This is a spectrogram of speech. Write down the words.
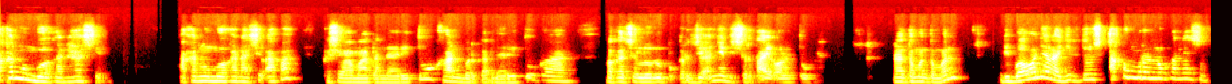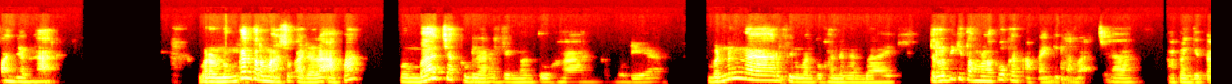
akan membuahkan hasil. Akan membuahkan hasil apa? Keselamatan dari Tuhan, berkat dari Tuhan, bahkan seluruh pekerjaannya disertai oleh Tuhan. Nah, teman-teman, di bawahnya lagi ditulis, aku merenungkannya sepanjang hari. Merenungkan termasuk adalah apa? membaca kebenaran firman Tuhan, kemudian mendengar firman Tuhan dengan baik. Terlebih kita melakukan apa yang kita baca, apa yang kita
